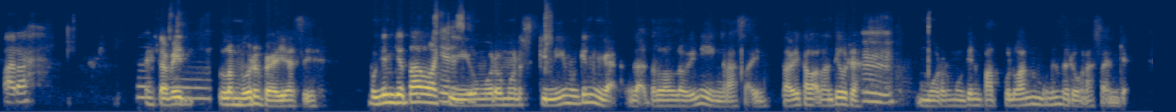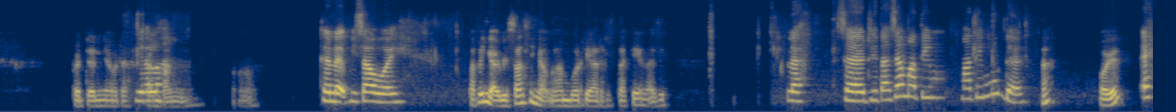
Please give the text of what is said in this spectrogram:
Parah. Eh, tapi lembur bahaya sih. Mungkin kita lagi Iya sih. umur umur segini mungkin nggak nggak terlalu ini ngerasain. Tapi kalau nanti udah Hmm. umur mungkin 40-an mungkin baru ngerasain kayak badannya udah Iyalah. gampang dan gak bisa woi. Tapi nggak bisa sih nggak ngelambur di arsitek ya nggak sih Zadit aja mati mati muda. Oh ya eh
